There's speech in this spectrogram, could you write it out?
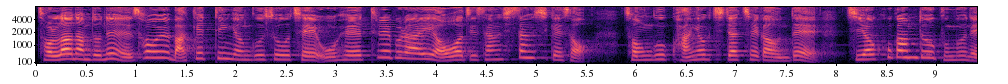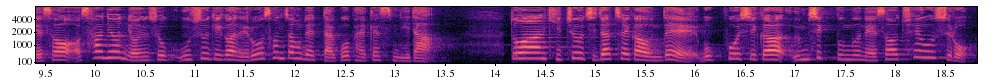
전라남도는 서울 마케팅연구소 제5회 트래블아이 어워즈상 시상식에서 전국 광역 지자체 가운데 지역 호감도 부문에서 4년 연속 우수기관으로 선정됐다고 밝혔습니다. 또한 기초 지자체 가운데 목포시가 음식 부문에서 최우수로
